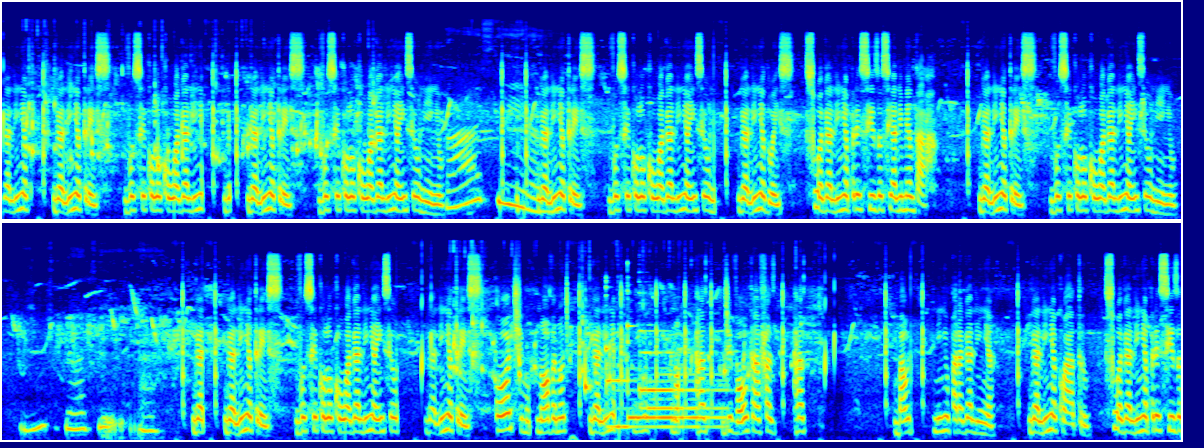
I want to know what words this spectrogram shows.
Galinha. Galinha 3. Você colocou a galinha. Galinha 3. Você colocou a galinha em seu ninho. Galinha 3. Você colocou a galinha em seu. Galinha 2. Sua galinha precisa se alimentar. Galinha 3. Você colocou a galinha em seu ninho. Ga galinha 3. Você colocou a galinha em seu. Galinha 3. Ótimo. Nova noite. Galinha. Ninho. No... De volta a fazer. Balde. Ninho para galinha. Galinha 4. Sua galinha precisa.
